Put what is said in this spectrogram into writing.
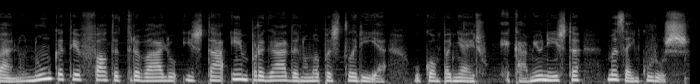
ano, nunca teve falta de trabalho e está empregada numa pastelaria. O companheiro é camionista, mas é em Coruche.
